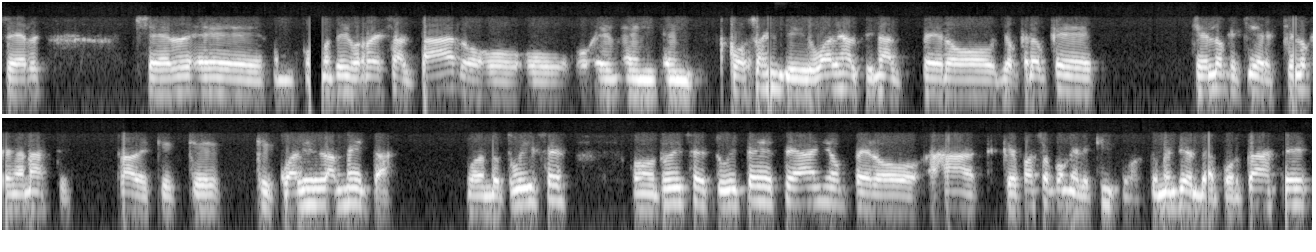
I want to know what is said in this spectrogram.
ser, ser, eh, como te digo, resaltar o, en, cosas individuales al final, pero yo creo que qué es lo que quieres, qué es lo que ganaste, sabes, que, que, que cuál es la meta. Cuando tú dices, cuando tú dices, tuviste este año, pero, ajá, ¿qué pasó con el equipo? ¿Tú me entiendes? Aportaste,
